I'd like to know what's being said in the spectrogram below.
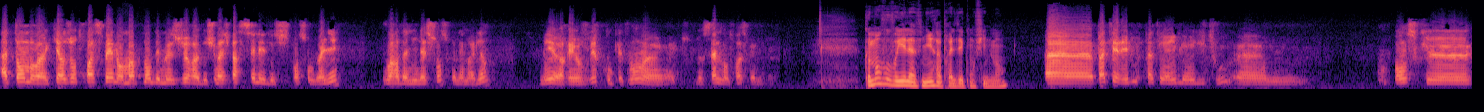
attendre 15 jours, 3 semaines en maintenant des mesures de chômage partiel et de suspension de loyer voire d'annulation, ce qu'on aimerait bien, mais réouvrir complètement toutes nos salles dans trois semaines. Comment vous voyez l'avenir après le déconfinement? Pas terrible, pas terrible du tout. on pense que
